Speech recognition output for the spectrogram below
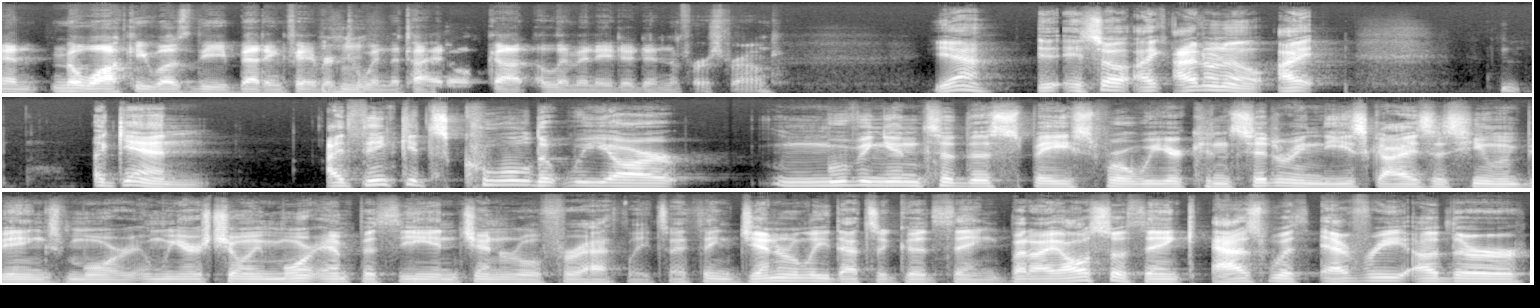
and Milwaukee was the betting favorite Mhm. to win the title got eliminated in the first round. Yeah. So I I don't know. I again, I think it's cool that we are moving into this space where we are considering these guys as human beings more and we are showing more empathy in general for athletes. I think generally that's a good thing, but I also think as with every other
